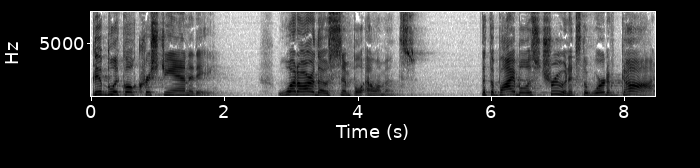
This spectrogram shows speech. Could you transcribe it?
biblical Christianity. What are those simple elements? That the Bible is true and it's the Word of God.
